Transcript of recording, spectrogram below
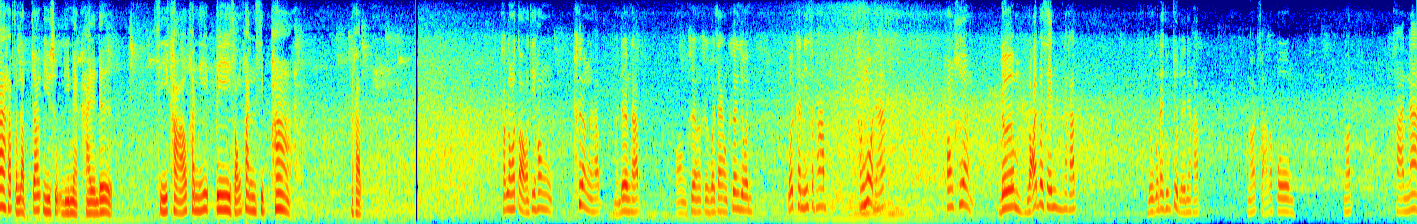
มากๆครับสำหรับเจ้า i s u D-Max Highlander สีขาวคันนี้ปี 2015 นะครับ ครับเรามาต่อกันที่ห้องเครื่องนะครับ เหมือนเดิมครับ ห้องเครื่องก็คือหัวใจของเครื่องยนต์ รถคันนี้สภาพ ทั้งหมดนะฮะห้องเครื่องเดิมร้อยเปอร์เซ็นต์นะครับ ดูกันได้ทุกจุดเลยนะครับน็อตฝากระโปรงน็อตคานหน้า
